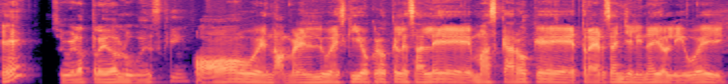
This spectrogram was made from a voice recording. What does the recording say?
¿Eh? Se hubiera traído a Lubeski. Oh, güey, no, hombre, Lubeski yo creo que le sale más caro que traerse a Angelina Jolie, güey.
